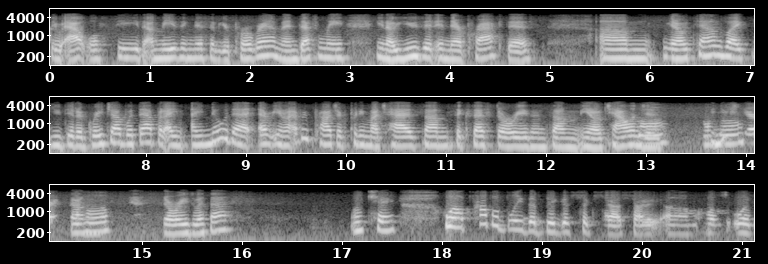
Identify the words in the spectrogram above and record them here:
throughout will see the amazingness of your program and definitely you know use it in their practice. Um, you know, it sounds like you did a great job with that, but I, I know that every, you know every project pretty much has some success stories and some you know challenges. Uh-huh. Can uh-huh. you share some uh-huh. stories with us? Okay. Well, probably the biggest success I, um, was was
